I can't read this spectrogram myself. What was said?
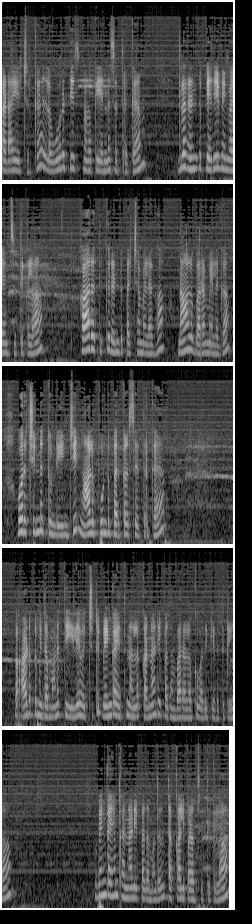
கடாய் வச்சுருக்கேன். இதில் ஒரு டீஸ்பூன் அளவுக்கு எண்ணெய் சேர்த்துருக்கேன். இதில் ரெண்டு பெரிய வெங்காயம் சேர்த்துக்கலாம். காரத்துக்கு ரெண்டு பச்சை மிளகாய் நாலு வரமிளகாய் ஒரு சின்ன துண்டு இஞ்சி நாலு பூண்டு பற்கள் சேர்த்துருக்கேன் இப்போ அடுப்பு மிதமான தீயிலே வச்சுட்டு வெங்காயத்தை நல்லா கண்ணாடி பதம் வர அளவுக்கு வதக்கி எடுத்துக்கலாம். இப்போ வெங்காயம் கண்ணாடி பதம் வந்ததும் தக்காளி பழம் சேர்த்துக்கலாம்.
